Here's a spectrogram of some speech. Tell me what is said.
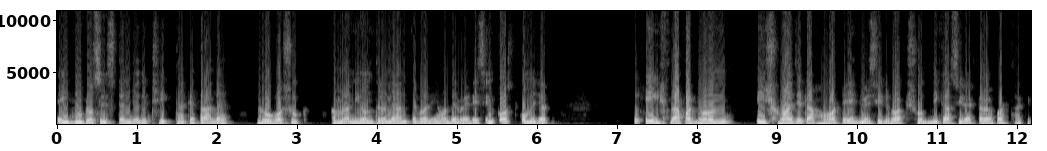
এই দুটো সিস্টেম যদি ঠিক থাকে, তাহলে রোগ অসুখ আমরা নিয়ন্ত্রণে আনতে পারি, আমাদের মেডিসিন কস্ট কমে যাবে। তো এই ব্যাপার ধরুন, এই সময় যেটা হটে, বেশিরভাগ সর্দি, কাশির একটা ব্যাপার থাকে।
